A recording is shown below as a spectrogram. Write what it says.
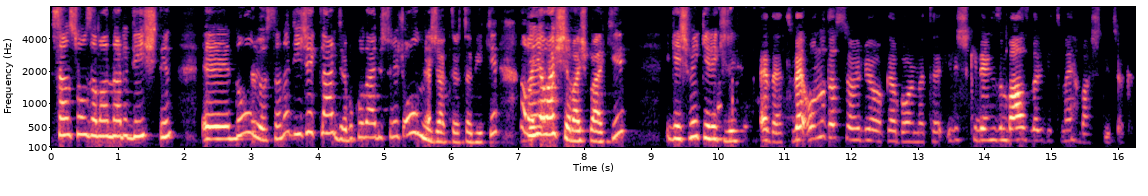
sen son zamanlarda değiştin. Ee, ne oluyor sana diyeceklerdir. Bu kolay bir süreç olmayacaktır tabii ki. Ama yavaş yavaş belki geçmek gerekir. Evet ve onu da söylüyor Gabor Mate. İlişkilerinizin bazıları bitmeye başlayacak.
